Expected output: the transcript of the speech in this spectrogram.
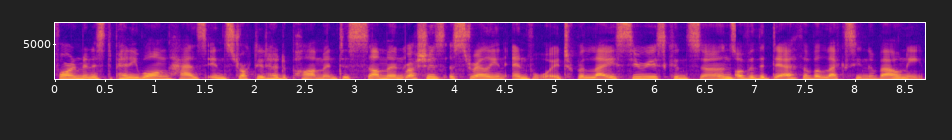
Foreign Minister Penny Wong has instructed her department to summon Russia's Australian envoy to relay serious concerns over the death of Alexei Navalny.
